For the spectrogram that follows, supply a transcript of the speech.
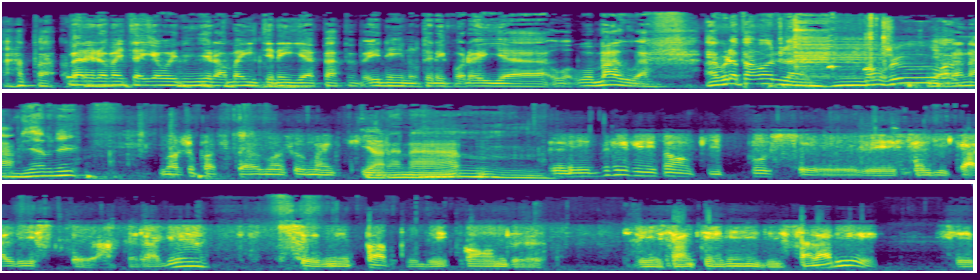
Ah, pas. Mare no mai tai au ni ro mai tene ia papa ini no tene por ia o mau a. À vous la parole. Bonjour. Bienvenue. Bonjour Pascal, bonjour Mike. Yorana. Les vraies raisons qui poussent les syndicalistes à faire la grève, ce n'est pas pour défendre les intérêts des salariés, c'est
